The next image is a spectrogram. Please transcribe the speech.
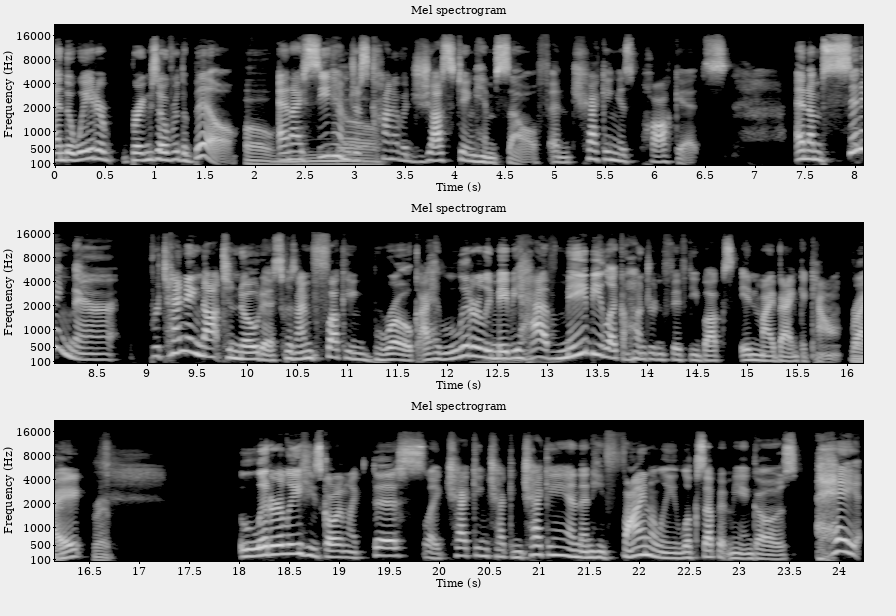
and the waiter brings over the bill, Oh, and I see him just kind of adjusting himself and checking his pockets, and I'm sitting there. Pretending not to notice because I'm fucking broke. I literally maybe have maybe like 150 bucks in my bank account, right? Right. Literally he's going like this, like checking, checking, checking. And then he finally looks up at me and goes, Hey,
